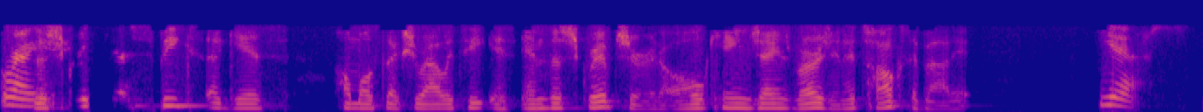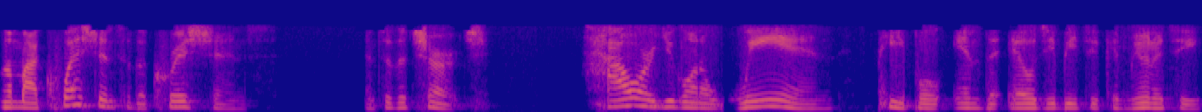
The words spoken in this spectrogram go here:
Right. The scripture speaks against homosexuality. is in the scripture, the old King James Version. It talks about it. Yes. But my question to the Christians and to the church, how are you going to win people in the LGBT community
